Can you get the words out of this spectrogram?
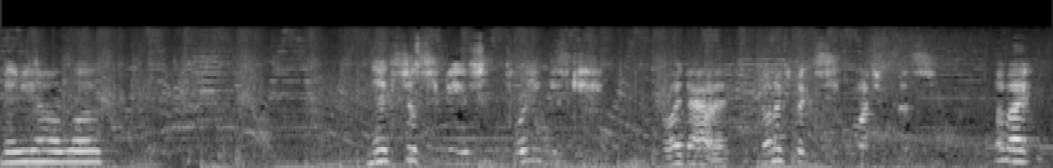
Maybe I'll, uh. Next, you'll see playing this game. I doubt it. Don't expect to see much of this. Bye bye.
